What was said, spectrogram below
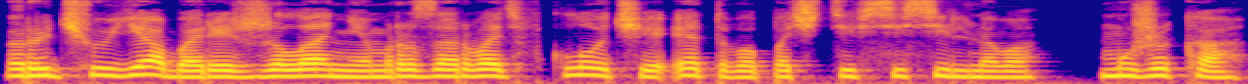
Рычу я, борясь с желанием разорвать в клочья этого почти всесильного мужика.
